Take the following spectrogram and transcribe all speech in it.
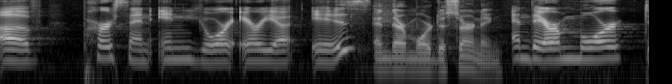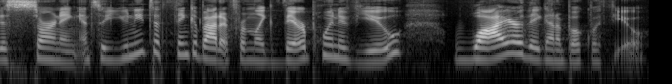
of person in your area is and they're more discerning. and they are more discerning. And so you need to think about it from like their point of view. Why are they going to book with you?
